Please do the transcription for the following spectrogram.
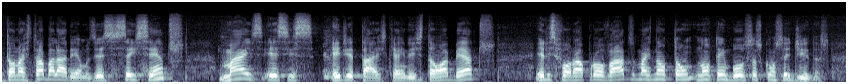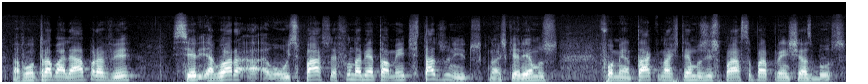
Então, nós trabalharemos esses 600, mais esses editais que ainda estão abertos, eles foram aprovados, mas não, tão, não têm bolsas concedidas. Nós vamos trabalhar para ver se. Agora, o espaço é fundamentalmente Estados Unidos, que nós queremos fomentar, que nós temos espaço para preencher as bolsas.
